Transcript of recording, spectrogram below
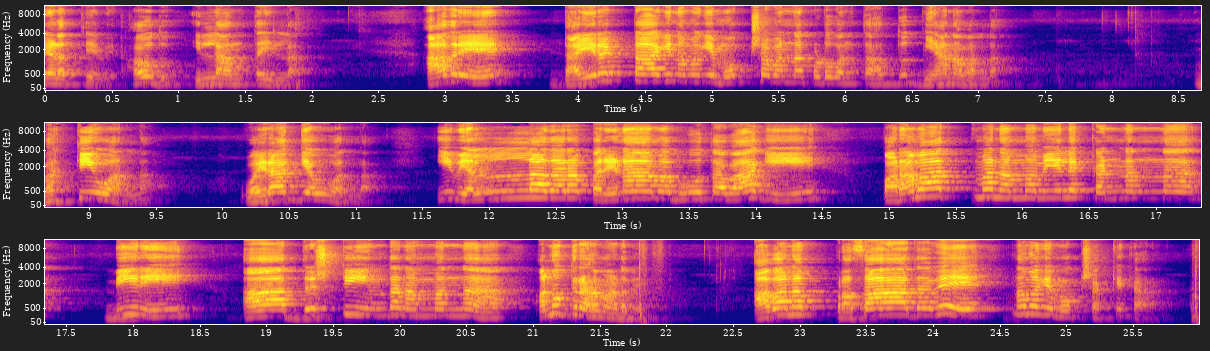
ಹೇಳುತ್ತೇವೆ. ಹೌದು, ಇಲ್ಲ ಅಂತ ಇಲ್ಲ. ಆದರೆ ಡೈರೆಕ್ಟಾಗಿ ನಮಗೆ ಮೋಕ್ಷವನ್ನು ಕೊಡುವಂತಹದ್ದು ಜ್ಞಾನವಲ್ಲ. ಭಕ್ತಿಯೂ ಅಲ್ಲ. ವೈರಾಗ್ಯವೂ ಅಲ್ಲ. ಇವೆಲ್ಲದರ ಪರಿಣಾಮಭೂತವಾಗಿ ಪರಮಾತ್ಮ ನಮ್ಮ ಮೇಲೆ ಕಣ್ಣನ್ನ ಬೀರಿ ಆ ದೃಷ್ಟಿಯಿಂದ ನಮ್ಮನ್ನ ಅನುಗ್ರಹ ಮಾಡಬೇಕು. ಅವನ ಪ್ರಸಾದವೇ ನಮಗೆ ಮೋಕ್ಷಕ್ಕೆ ಕಾರಣ.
